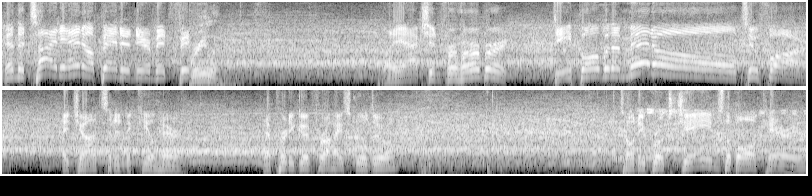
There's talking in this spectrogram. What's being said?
And the tight end upended near midfield. Breeland. Play action for Herbert. Deep over the middle. Too far. Hey, Johnson and N'Keal Harry. That pretty good for a high school duo? Tony Brooks James, the ball carrier.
